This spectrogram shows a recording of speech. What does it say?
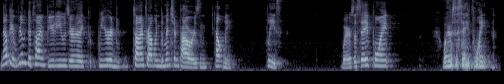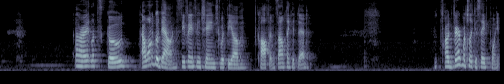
That'd be a really good time for you to use your, like, weird time-traveling dimension powers and help me. Please. Where's the save point? Where's the save point? Alright, let's go. I want to go down, see if anything changed with the, um, coffins. I don't think it did. I would very much like a save point.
